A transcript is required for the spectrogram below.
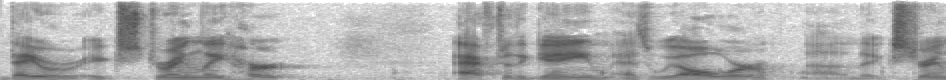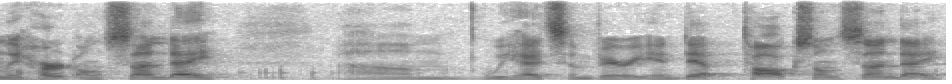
they were extremely hurt after the game, as we all were. Uh, extremely hurt on Sunday. Um, we had some very in-depth talks on Sunday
